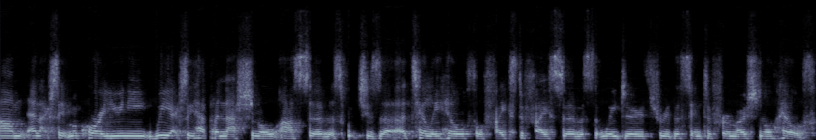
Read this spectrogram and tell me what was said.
um, and actually at Macquarie Uni, we actually have a national uh, service, which is a, a telehealth or face-to-face service that we do through the Centre for Emotional Health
